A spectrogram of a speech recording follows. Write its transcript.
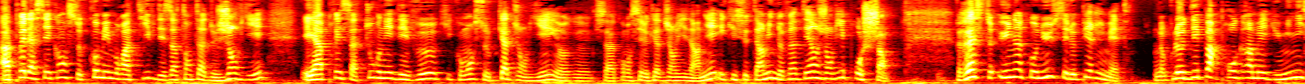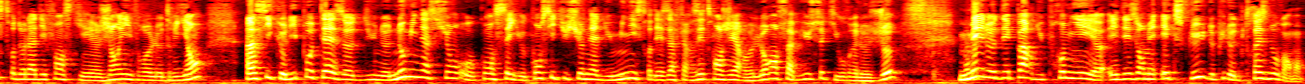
après la séquence commémorative des attentats de janvier et après sa tournée des vœux qui commence le 4 janvier, euh, ça a commencé le 4 janvier dernier et qui se termine le 21 janvier prochain. Reste une inconnue, c'est le périmètre. Donc le départ programmé du ministre de la Défense qui est Jean-Yves Le Drian, ainsi que l'hypothèse d'une nomination au Conseil constitutionnel du ministre des Affaires étrangères Laurent Fabius qui ouvrait le jeu, mais le départ du premier est désormais exclu depuis le 13 novembre.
